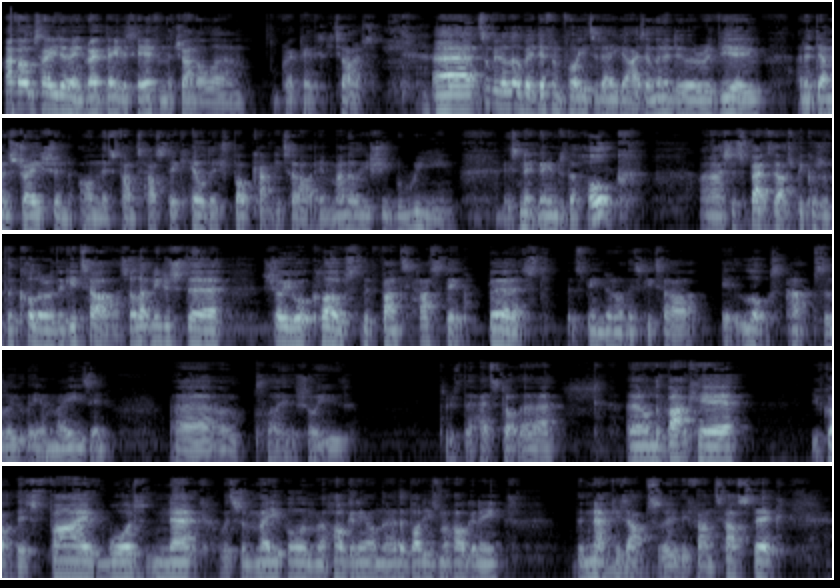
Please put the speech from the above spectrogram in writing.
Hi folks, how you doing? Greg Davies here from the channel um, Greg Davies Guitarist. Uh, something a little bit different for you today guys. I'm going to do a review and a demonstration on this fantastic Hilditch Bobcat guitar in Manalishi Green. It's nicknamed the Hulk and I suspect that's because of the colour of the guitar. So let me just uh, show you up close the fantastic burst that's been done on this guitar. It looks absolutely amazing. Uh, I'll play, show you through the headstock there. And then on the back here, you've got this five wood neck with some maple and mahogany on there. The body's mahogany. The neck is absolutely fantastic.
